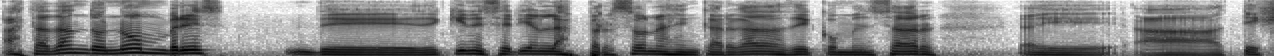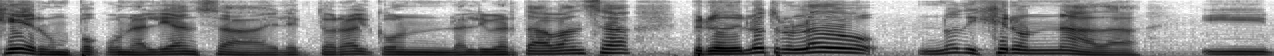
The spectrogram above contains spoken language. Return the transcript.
hasta dando nombres de, de quiénes serían las personas encargadas de comenzar eh, a tejer un poco una alianza electoral con la Libertad Avanza, pero del otro lado no dijeron nada y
